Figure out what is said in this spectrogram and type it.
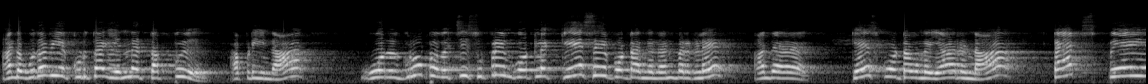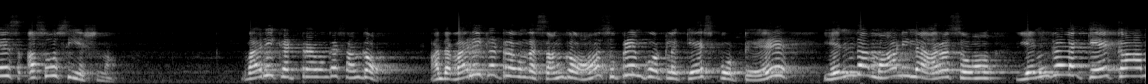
அந்த உதவியை கொடுத்தா என்ன தப்பு அப்படின்னா ஒரு குரூப்பை வச்சு சுப்ரீம் கோர்ட்டில் கேஸே போட்டாங்க நண்பர்களே. அந்த கேஸ் போட்டவங்க யாருன்னா டாக்ஸ் பேயர்ஸ் அசோசியேஷனா வரி கட்டுறவங்க சங்கம். அந்த வரி கட்டுறவங்க சங்கம் சுப்ரீம் கோர்ட்டில் கேஸ் போட்டு எந்த மாநில அரசும் எங்களை கேட்காம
